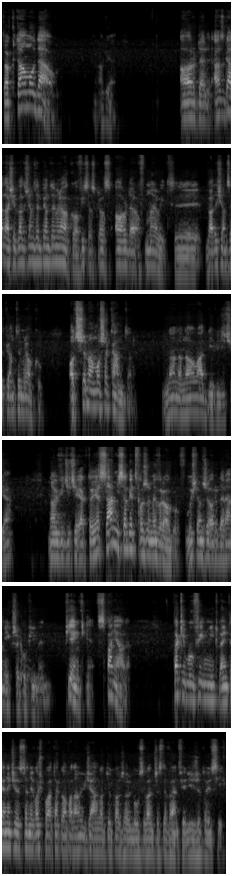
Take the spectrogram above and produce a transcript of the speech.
To kto mu dał? No wie. Order, a zgadza się, w 2005 roku, Officers Cross Order of Merit y, w 2005 roku. Otrzymał Moshe Kantor. No, no, no, ładnie widzicie. No i widzicie, jak to jest. Sami sobie tworzymy wrogów, myśląc, że orderami ich przekupimy. Pięknie, wspaniale. Taki był filmik na internecie ze sceny Wośpoła, taką panowie widziałem go tylko, że był usuwany przez TVN, twierdzić, że to jest ich.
